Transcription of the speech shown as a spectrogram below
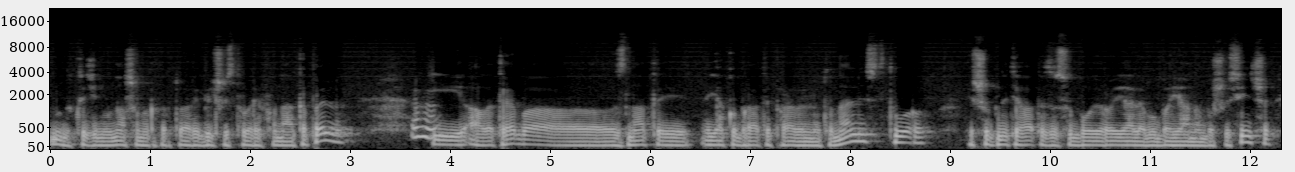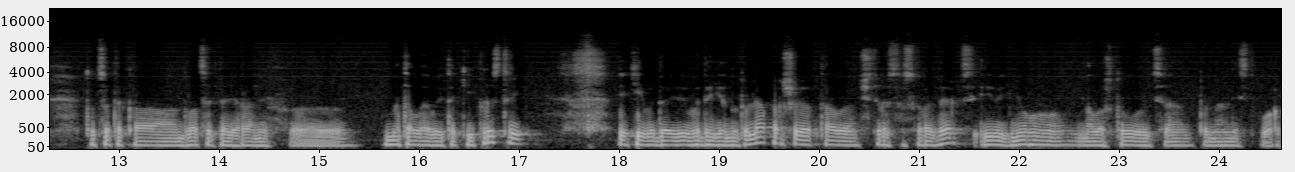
ну, скажімо, в нашому репертуарі більшість творів вона капельна, і, але треба е, знати, як обрати правильну тональність твору. І щоб не тягати за собою рояль або баян або щось інше, то це така 25 грамів е, металевий такий пристрій, який видає, видає нотуля першої октави 440 Гц, і від нього налаштовується тональність твору.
